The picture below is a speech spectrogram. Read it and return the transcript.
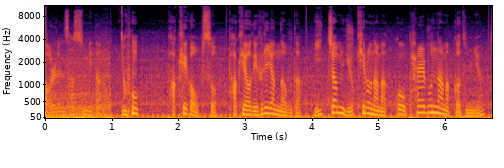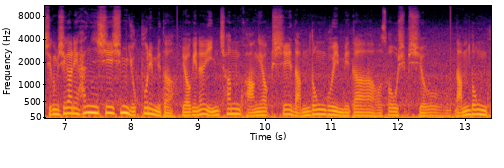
얼른 샀습니다. 어? 바퀴가 없어. 바퀴 어디 흘렸나 보다. 2.6km 남았고 8분 남았거든요. 지금 시간이 1시 16분입니다. 여기는 인천광역시 남동구입니다. 어서 오십시오. 남동구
